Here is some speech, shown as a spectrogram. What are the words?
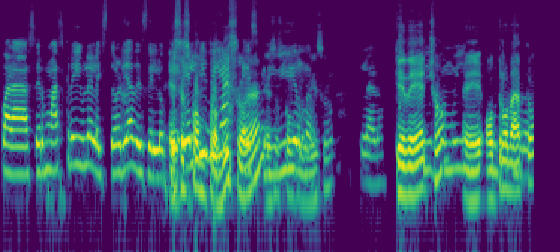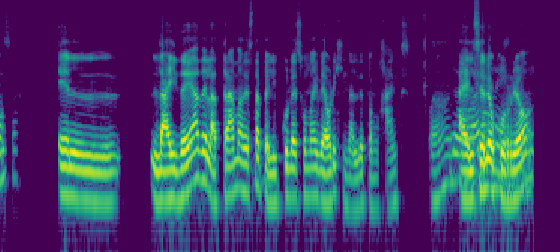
Para hacer más creíble la historia desde lo que él es compromiso, ¿eh? escribirlo. Claro. Que de hecho, eh, otro dato, el, la idea de la trama de esta película es una idea original de Tom Hanks. Ah, a él se le ocurrió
